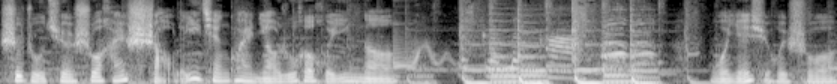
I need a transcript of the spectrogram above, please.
失主却说还少了一千块，你要如何回应呢？”我也许会说：“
